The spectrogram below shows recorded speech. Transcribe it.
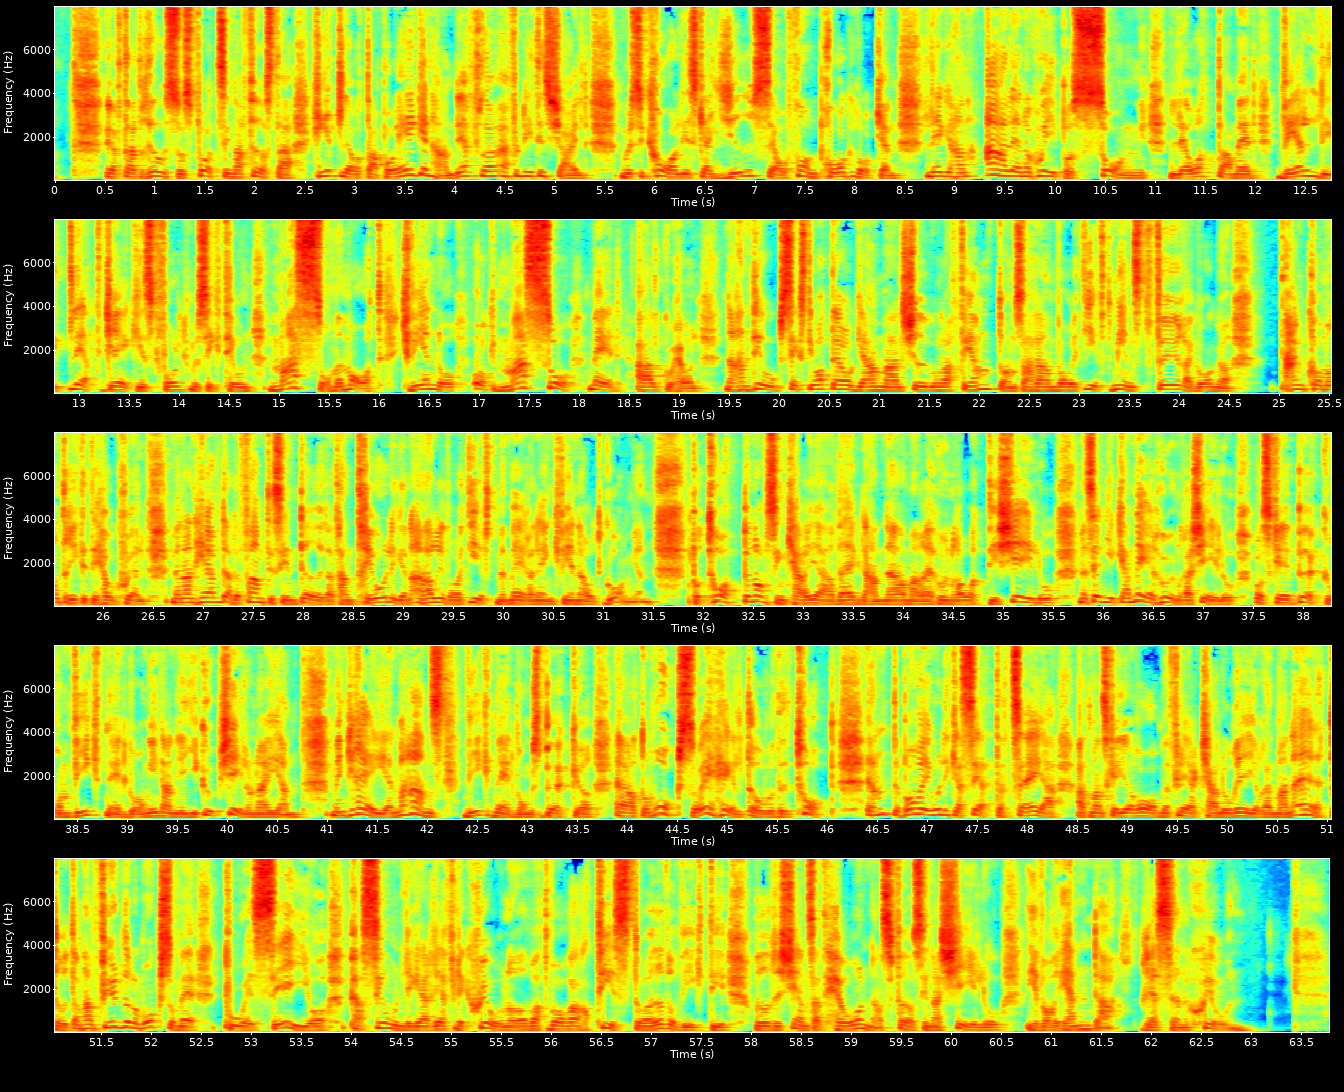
Efter att Rosos fått sina första hitlåtar på egen hand efter Aphrodite's Child, musikaliska ljusår från progrocken, lägger han all energi på sång, låtar med väldigt lätt grekisk folkmusikton, massor Massor med mat, kvinnor och massor med alkohol. När han dog 68 år gammal 2015 så hade han varit gift minst fyra gånger han kommer inte riktigt ihåg själv, men han hävdade fram till sin död att han troligen aldrig varit gift med mer än en kvinna åt gången. På toppen av sin karriär vägde han närmare 180 kilo, men sen gick han ner 100 kilo och skrev böcker om viktnedgång innan han gick upp kilorna igen. Men grejen med hans viktnedgångsböcker är att de också är helt over the top. Inte bara olika sätt att säga att man ska göra av med fler kalorier än man äter, utan han fyllde dem också med poesi och personliga reflektioner över att vara artist och överviktig och hur det känns att hånas för sina kilo i varenda recension.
